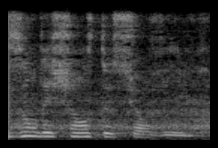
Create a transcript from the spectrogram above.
Ils ont des chances de survivre.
